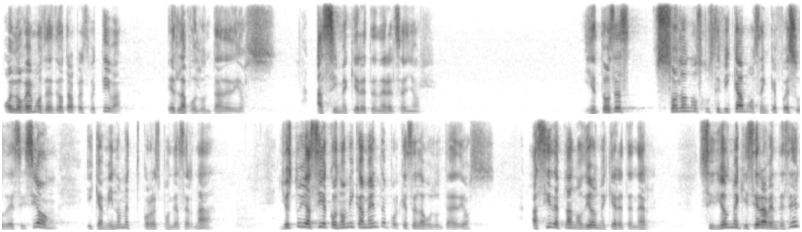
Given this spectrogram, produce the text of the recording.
o lo vemos desde otra perspectiva, es la voluntad de Dios. Así me quiere tener el Señor. Y entonces solo nos justificamos en que fue su decisión y que a mí no me corresponde hacer nada. Yo estoy así económicamente porque esa es la voluntad de Dios. Así de plano Dios me quiere tener. Si Dios me quisiera bendecir,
